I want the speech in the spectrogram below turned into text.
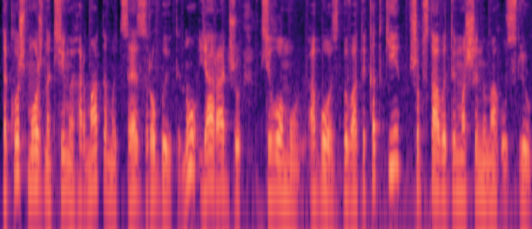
Також можна цими гарматами це зробити. Ну, я раджу в цілому або збивати катки, щоб ставити машину на гуслю,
